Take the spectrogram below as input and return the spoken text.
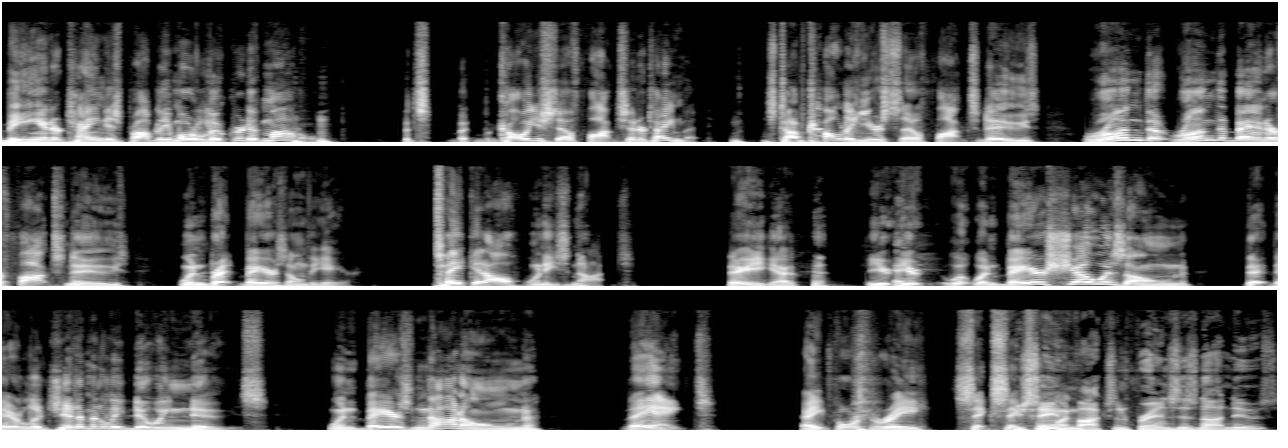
being entertained is probably a more lucrative model. but, but, but call yourself Fox Entertainment. Stop calling yourself Fox News. Run the run the banner Fox News when Bret Baier's on the air. Take it off when he's not. There you go. You're, you're, when Baier's show is on, they're legitimately doing news. When Baier's not on, they ain't. 843 661. Fox and Friends is not news?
